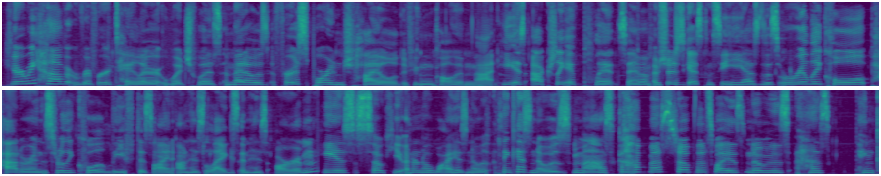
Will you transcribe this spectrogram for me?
here we have River Taylor, which was Meadow's firstborn child, if you can call him that. He is actually a plant sim. I'm sure as you guys can see, he has this really cool pattern, this really cool leaf design on his legs and his arm. He is so cute. I don't know why his nose, I think his nose mask got messed up. That's why his nose has pink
